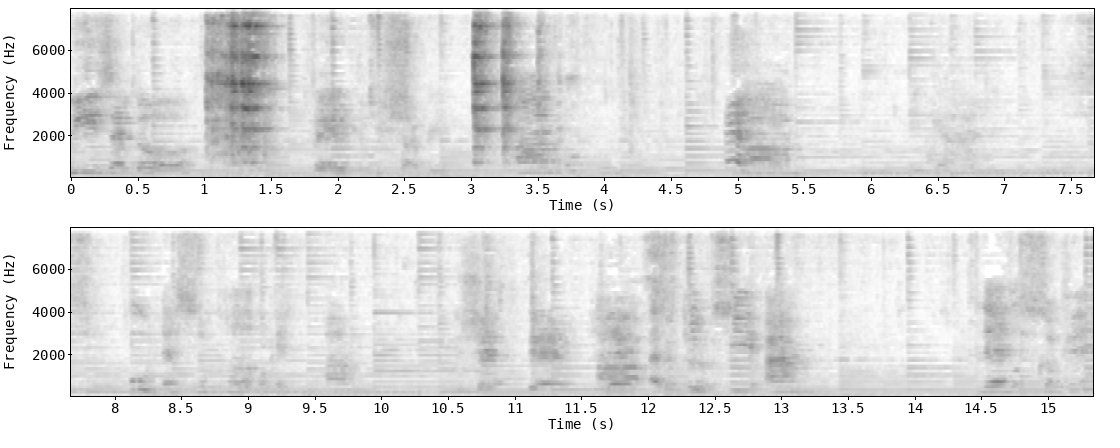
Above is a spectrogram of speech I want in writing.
Oui, j'adore faire du shopping. Um, Eh, um, ooh, let's soccer. Okay. Um, je t'aime uh, les est-ce que soccer. tu aimes les soccer?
